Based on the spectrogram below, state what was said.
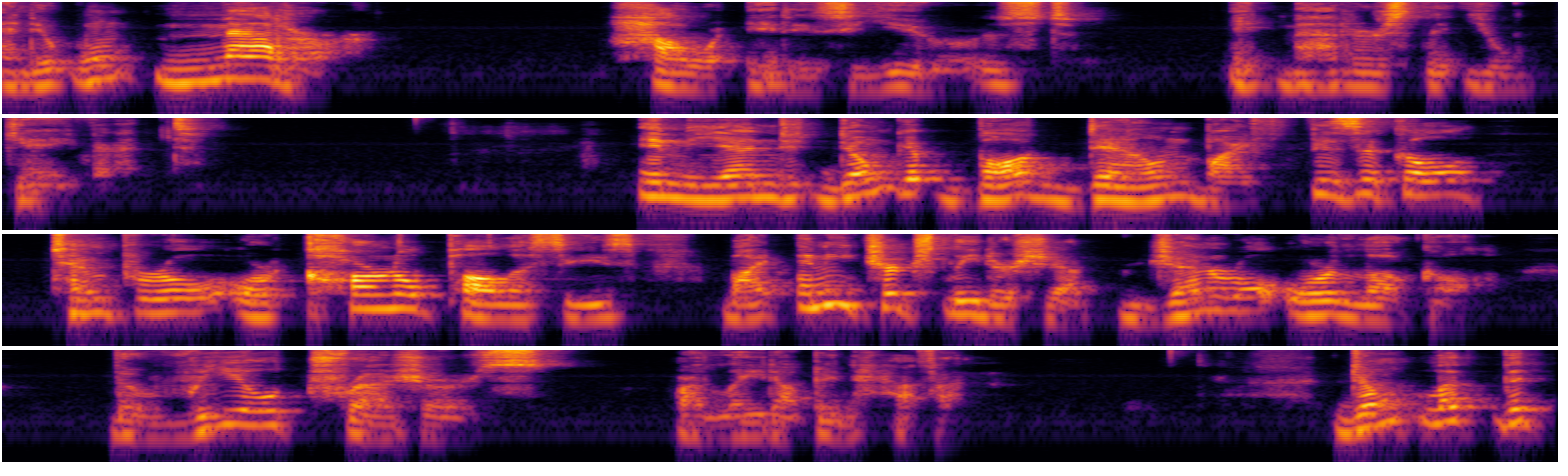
And it won't matter how it is used. It matters that you gave it. In the end, don't get bogged down by physical, temporal, or carnal policies by any church leadership, general or local. The real treasures are laid up in heaven. Don't let the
